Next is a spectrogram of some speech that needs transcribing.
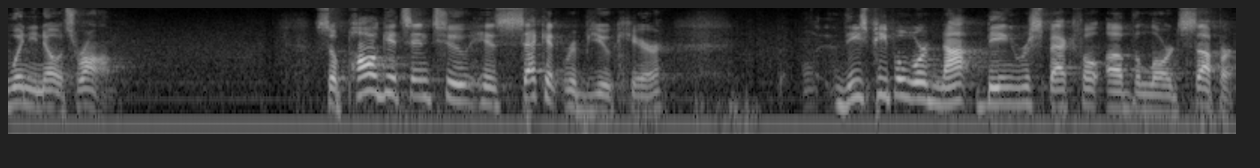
when you know it's wrong? So Paul gets into his second rebuke here. These people were not being respectful of the Lord's Supper.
